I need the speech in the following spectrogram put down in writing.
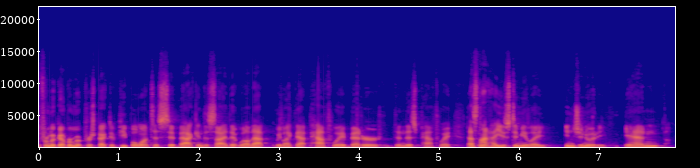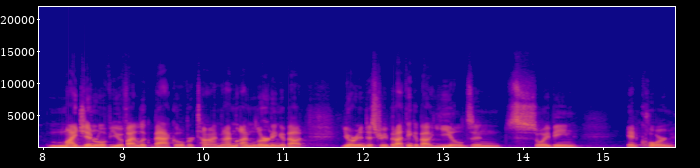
from a government perspective, people want to sit back and decide that, well, that we like that pathway better than this pathway. That's not how you stimulate ingenuity. And my general view, if I look back over time, and I'm, I'm learning about your industry, but I think about yields in soybean and corn,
